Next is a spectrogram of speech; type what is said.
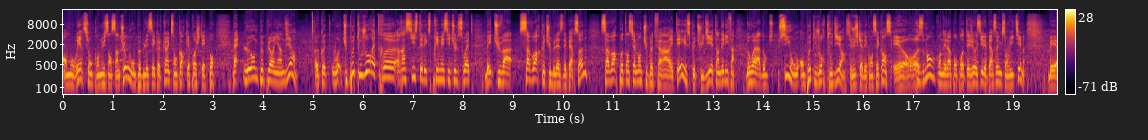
en mourir si on conduit sans ceinture ou on peut blesser quelqu'un avec son corps qui est projeté. Bon, ben, le on ne peut plus rien dire. Euh, tu peux toujours être euh, raciste et l'exprimer si tu le souhaites, mais tu vas savoir que tu blesses des personnes, savoir potentiellement que tu peux te faire arrêter et ce que tu dis est un délit. donc voilà, donc si on, peut toujours tout dire, c'est juste qu'il y a des conséquences. Et heureusement qu'on est là pour protéger aussi les personnes qui sont victimes. Mais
